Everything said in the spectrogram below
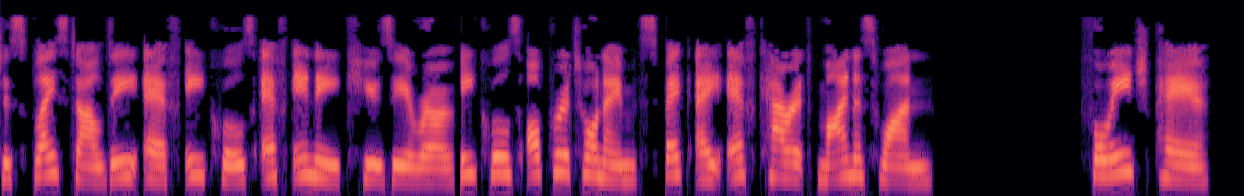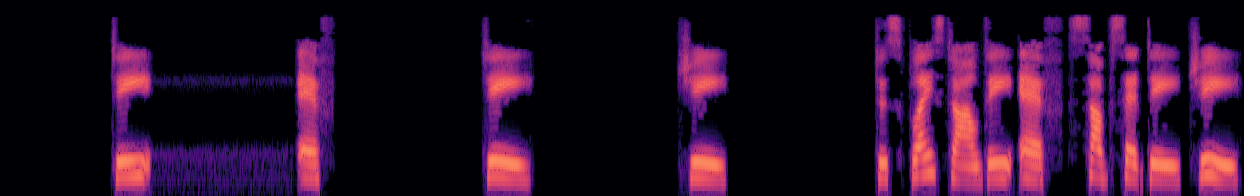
display style d f equals f n e q zero equals operator name spec a f caret minus one for each pair. D f d g display style d f subset d g.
